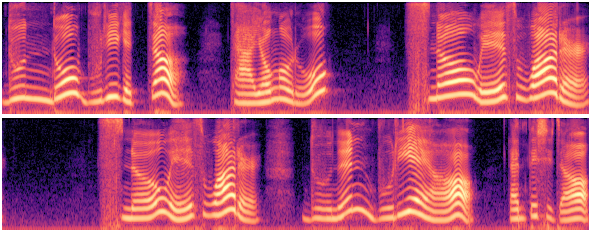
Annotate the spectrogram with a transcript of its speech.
눈도 물이겠죠? 자, 영어로 Snow is water. Snow is water. 눈은 물이에요. 란 뜻이죠.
